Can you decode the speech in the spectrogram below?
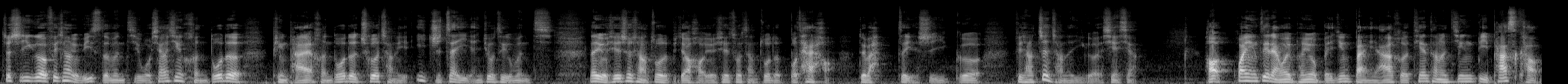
这是一个非常有意思的问题，我相信很多的品牌、很多的车厂也一直在研究这个问题。那有些车厂做的比较好，有些车厂做的不太好，对吧？这也是一个非常正常的一个现象。好，欢迎这两位朋友，北京板牙和天堂的金币 Pascal，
